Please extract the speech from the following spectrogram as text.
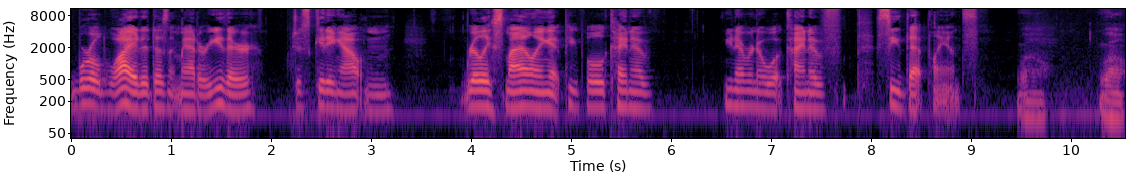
worldwide it doesn't matter either just getting out and really smiling at people kind of you never know what kind of seed that plants Wow. Wow.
